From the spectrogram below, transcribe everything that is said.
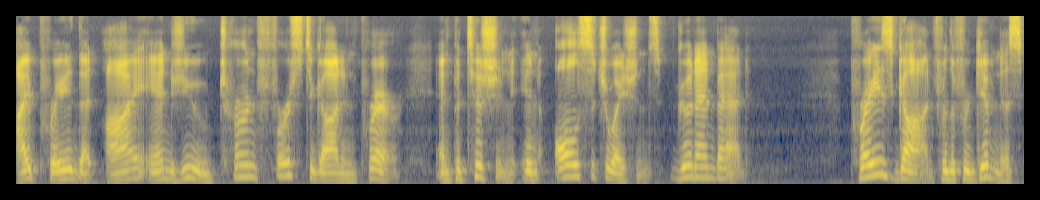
I pray that I and you turn first to God in prayer and petition in all situations, good and bad. Praise God for the forgiveness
